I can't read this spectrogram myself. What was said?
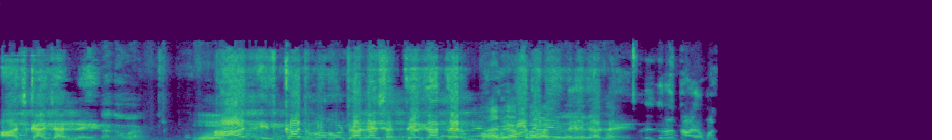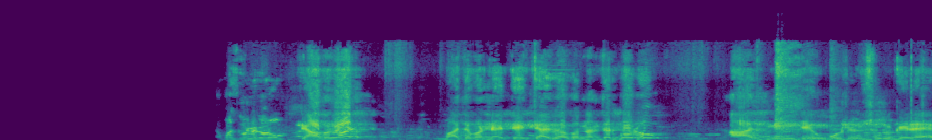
आज काय चाललंय? आज इतका धुमाकूळ चाललाय सत्तेचा तर त्याबरोबर माझं म्हणणं आहे ते त्यावेळी आपण नंतर बोलू. आज मी जे उपोषण सुरू केलंय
